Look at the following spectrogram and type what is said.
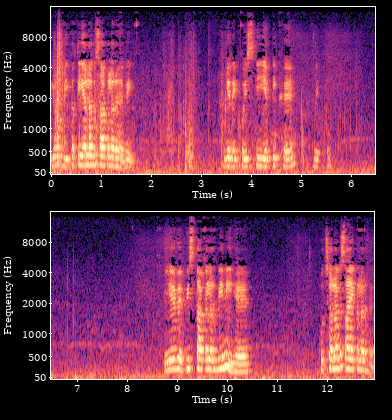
यो भी कति अलग सा कलर है भी ये देखो, इसकी ये पिक है, देखो। ये वे पिस्ता कलर भी नहीं है। कुछ अलग सा कलर है।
